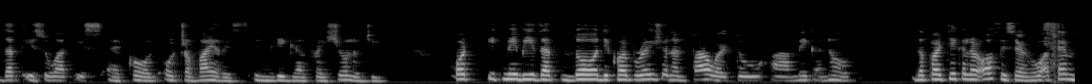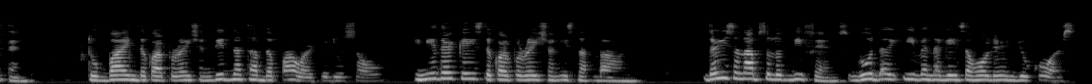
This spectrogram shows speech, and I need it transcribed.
That is what is uh, called ultra vires in legal phraseology. Or it may be that though the corporation had power to uh, make a note, the particular officer who attempted to bind the corporation did not have the power to do so. In either case, the corporation is not bound. There is an absolute defense, good even against a holder in due course,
